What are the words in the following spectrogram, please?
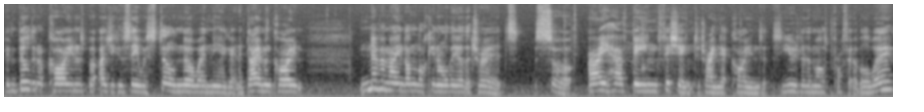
been building up coins, but as you can see we're still nowhere near getting a diamond coin, never mind unlocking all the other trades. So I have been fishing to try and get coins, it's usually the most profitable way.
